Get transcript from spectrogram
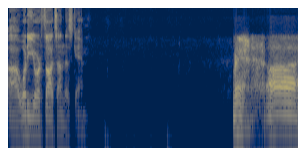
Uh, what are your thoughts on this game? Man, uh,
